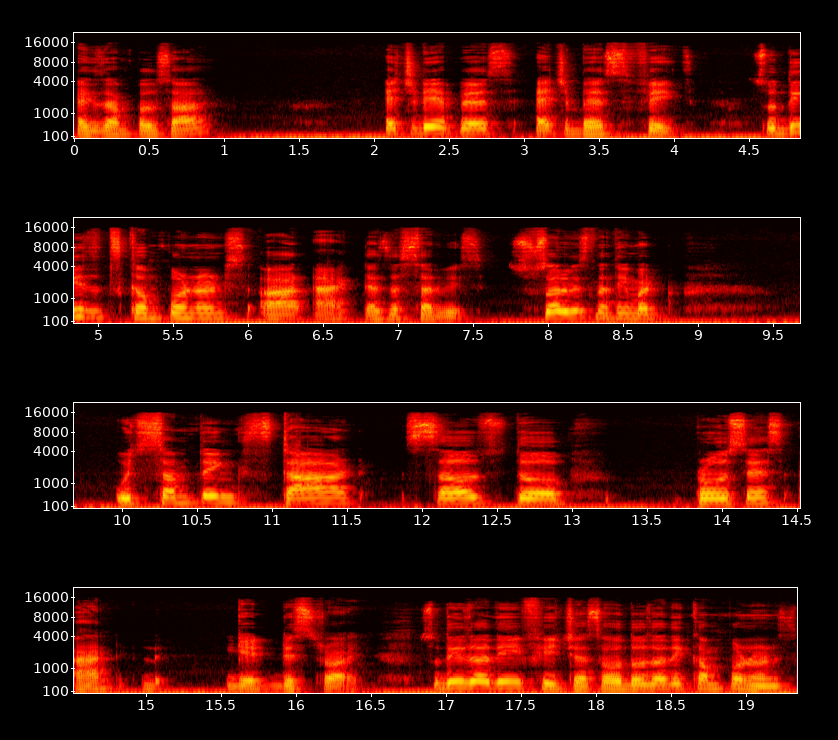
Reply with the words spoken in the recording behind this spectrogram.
examples are HDFS, HBase, Pig. So these components are act as a service. Service nothing but which something start serves the process and get destroyed. So these are the features or those are the components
